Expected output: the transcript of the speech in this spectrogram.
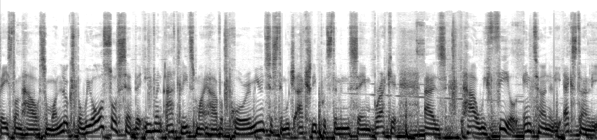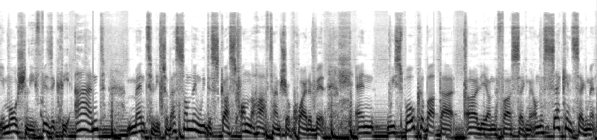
based on how someone looks, but we also said that even athletes might have a poor immune system, which actually puts them in the same bracket as how we feel internally, externally, emotionally, physically, and mentally. So that's something we discuss on the halftime show quite a bit, and we spoke about that earlier on the first segment. On the second segment,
